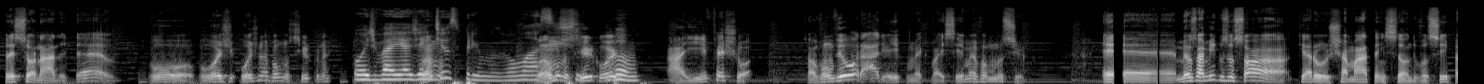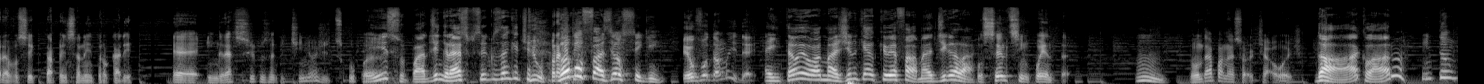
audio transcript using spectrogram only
impressionado. Até vou, vou hoje, hoje nós vamos no circo, né? Hoje vai a gente Vamos? e os primos. Vamos lá Vamos no assistir. circo hoje? Vamos. Aí fechou. Só vamos ver o horário aí, como é que vai ser, mas vamos no circo. É, meus amigos, eu só quero chamar a atenção de você, para você que tá pensando em trocar de, é, ingresso Circo Zanquetini hoje, desculpa. Isso, par de ingresso pro Circo pra Vamos ter- fazer o seguinte. Eu vou dar uma ideia. Então eu imagino que é o que eu ia falar, mas diga lá. O 150, Hum, não dá para nós sortear hoje? dá, claro. Então,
